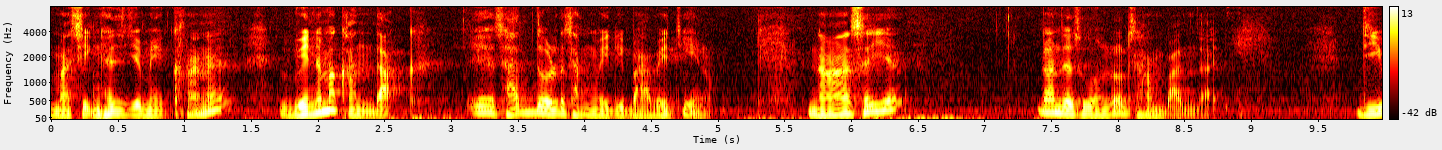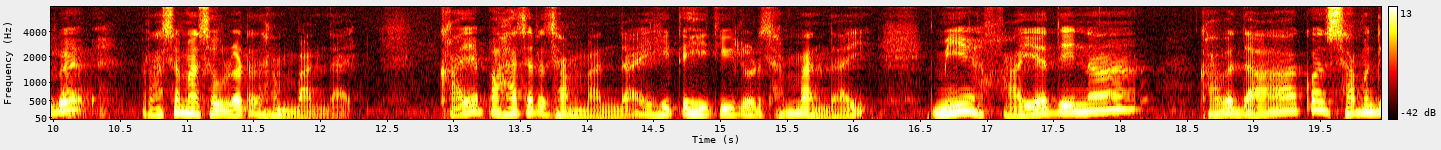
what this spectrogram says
මසින් හැදිච්ච මේ කන වෙනම කන්දක්. ඒ සද්ද වලට සංවේදී භාවයේ තියෙනවා. නාසය ගන්ධ සුවඳ වලට සම්බන්ධයි. දිව රසමස වලට සම්බන්ධයි. කය පහසට සම්බන්ධයි. හිත හිතවිලි වලට සම්බන්ධයි. මේ හය දෙනා කවදාකවත් සමග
